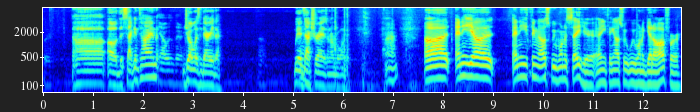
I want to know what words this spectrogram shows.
played? Uh oh, the second time Yeah, I wasn't there. Joe wasn't there either. We had Zach Sheree as our number one. All right. Uh, any uh, anything else we want to say here? Anything else we, we want to get off or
